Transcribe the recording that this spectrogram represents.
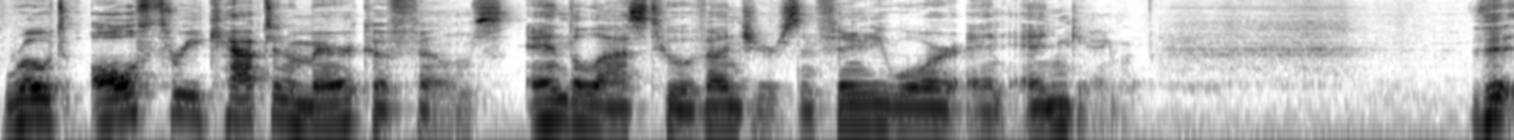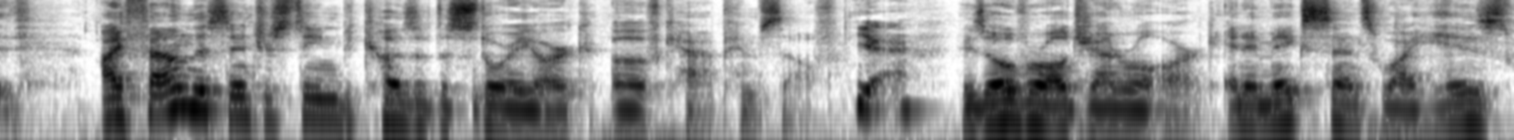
wrote all three Captain America films and the last two Avengers, Infinity War and Endgame. The, I found this interesting because of the story arc of Cap himself, Yeah. his overall general arc, and it makes sense why his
